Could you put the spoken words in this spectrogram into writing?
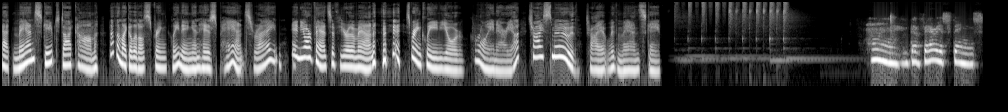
at manscaped.com. Nothing like a little spring cleaning in his pants, right? In your pants if you're the man. spring clean your groin area. Try smooth. Try it with Manscaped. Hmm, there are various things.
